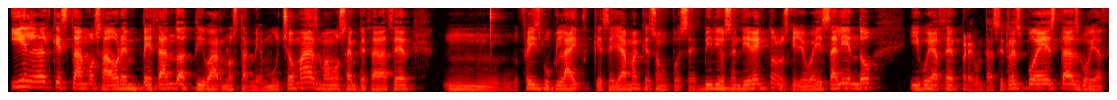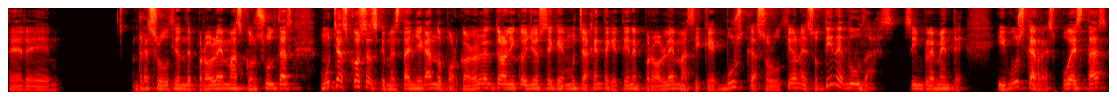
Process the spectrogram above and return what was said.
Y en el que estamos ahora empezando a activarnos también mucho más. Vamos a empezar a hacer mm, Facebook Live, que se llama, que son pues eh, vídeos en directo en los que yo voy saliendo y voy a hacer preguntas y respuestas, voy a hacer... Eh, resolución de problemas, consultas, muchas cosas que me están llegando por correo electrónico. Yo sé que hay mucha gente que tiene problemas y que busca soluciones o tiene dudas simplemente y busca respuestas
